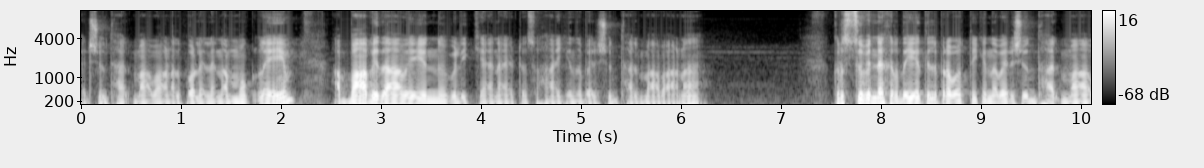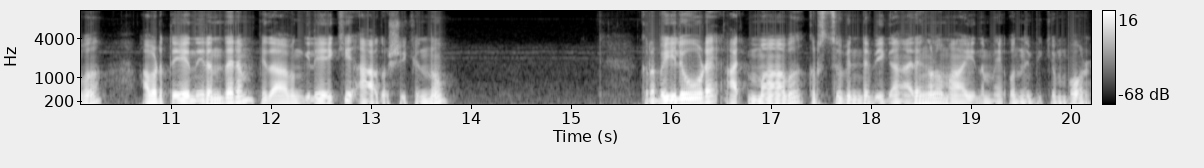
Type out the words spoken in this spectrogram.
പരിശുദ്ധാത്മാവാണ്. അതുപോലെ തന്നെ നമ്മളെയും അബ്ബാപിതാവ് എന്ന് വിളിക്കാനായിട്ട് സഹായിക്കുന്ന പരിശുദ്ധാത്മാവാണ്. ക്രിസ്തുവിന്റെ ഹൃദയത്തിൽ പ്രവർത്തിക്കുന്ന പരിശുദ്ധാത്മാവ് അവിടുത്തെ നിരന്തരം പിതാവെങ്കിലേക്ക് ആകർഷിക്കുന്നു. കൃപയിലൂടെ ആത്മാവ് ക്രിസ്തുവിന്റെ വികാരങ്ങളുമായി നമ്മെ ഒന്നിപ്പിക്കുമ്പോൾ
